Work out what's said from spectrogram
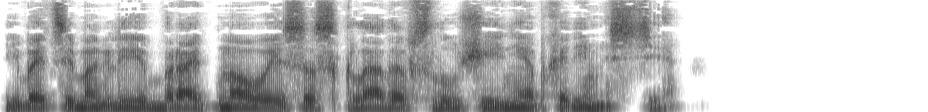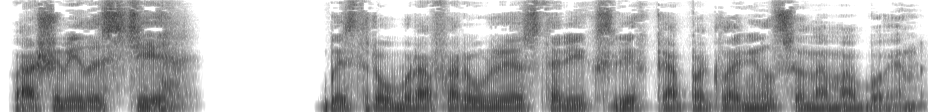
и бойцы могли брать новые со склада в случае необходимости. «Ваши милости!» Быстро убрав оружие, старик слегка поклонился нам обоим.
